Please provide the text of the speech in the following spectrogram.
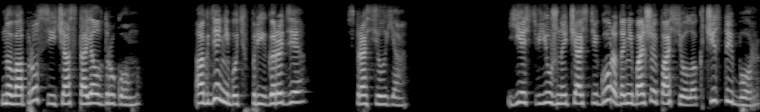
Но вопрос сейчас стоял в другом. «А где-нибудь в пригороде?» – спросил я. Есть в южной части города небольшой поселок, Чистый Бор.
